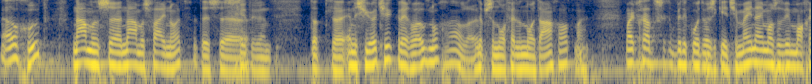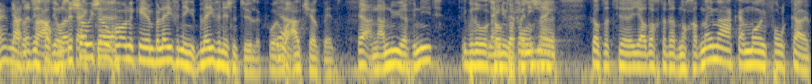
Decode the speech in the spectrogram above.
Oh, goed. Namens, eh, namens Feyenoord. Dus, Schitterend. dat, en een shirtje kregen we ook nog. Oh, leuk. Dat hebben ze nog verder nooit aangehad. Maar, maar ik ga het binnenkort wel eens een keertje meenemen als het weer mag. Hè? Nou, dat dat is. Het is sowieso Kijk, gewoon een keer een belevenis, belevenis natuurlijk. Voor Ja. hoe oud je ook bent. Ja, nou nu even niet. Ik bedoel, ik Nee, hoop dat, onze, ik hoop dat eh, jouw dochter dat nog gaat meemaken. Een mooie volle kuip.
